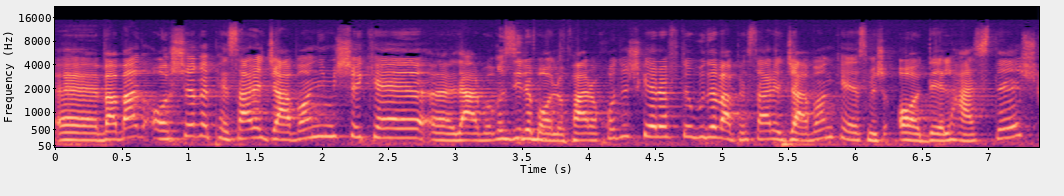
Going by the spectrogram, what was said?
و بعد عاشق پسر جوانی میشه که در واقع زیر بال پر خودش گرفته بوده و پسر جوان که اسمش عادل هستش.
